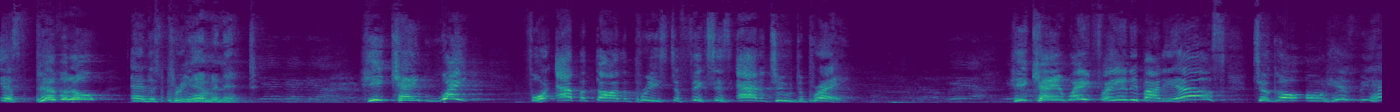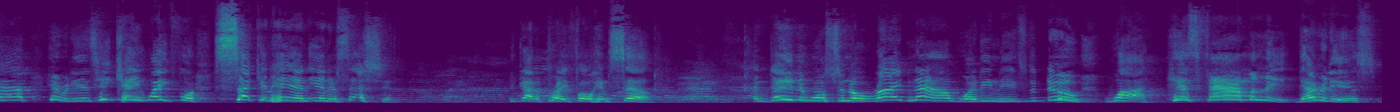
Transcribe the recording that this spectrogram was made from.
it's pivotal, and it's preeminent. He can't wait for Abiathar the priest to fix his attitude to pray. He can't wait for anybody else to go on his behalf. Here it is. He can't wait for secondhand intercession. He got to pray for himself. And David wants to know right now what he needs to do. Why? His family, there it is,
